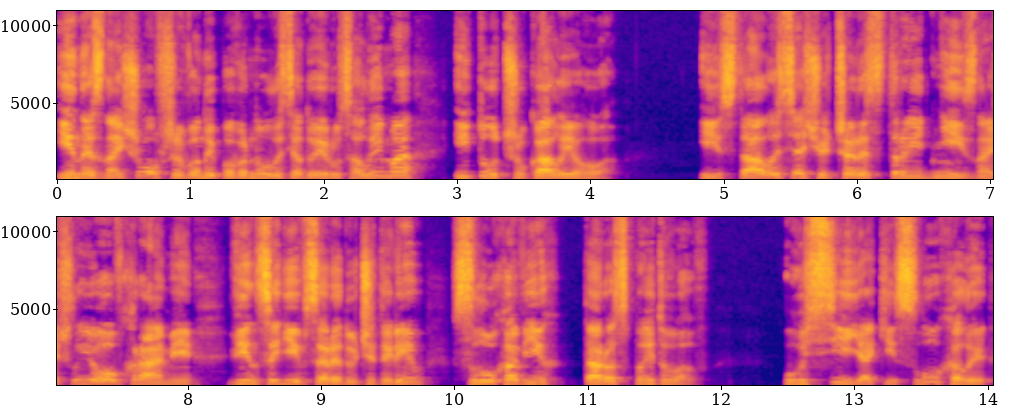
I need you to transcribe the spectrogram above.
І, не знайшовши, вони повернулися до Єрусалима і тут шукали його. І сталося, що через три дні знайшли його в храмі. Він сидів серед учителів, слухав їх та розпитував. Усі, які слухали,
